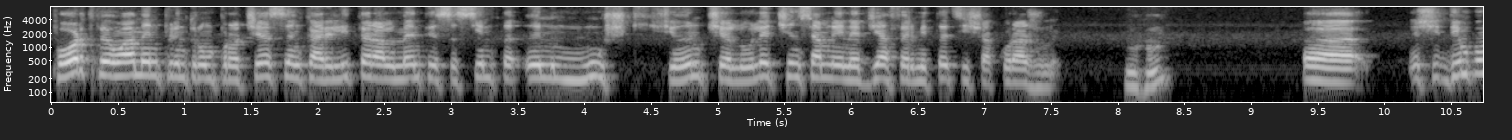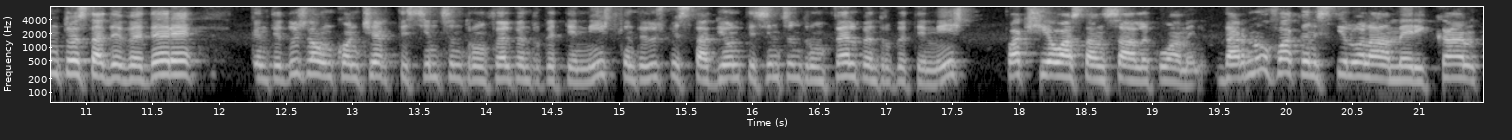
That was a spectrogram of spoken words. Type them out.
port pe oameni printr-un proces în care literalmente să simtă în mușchi și în celule ce înseamnă energia fermității și a curajului. Uh-huh. Uh, și din punctul ăsta de vedere, când te duci la un concert te simți într-un fel pentru că te miști, când te duci pe stadion te simți într-un fel pentru că te miști, fac și eu asta în sală cu oameni. Dar nu o fac în stilul ăla american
